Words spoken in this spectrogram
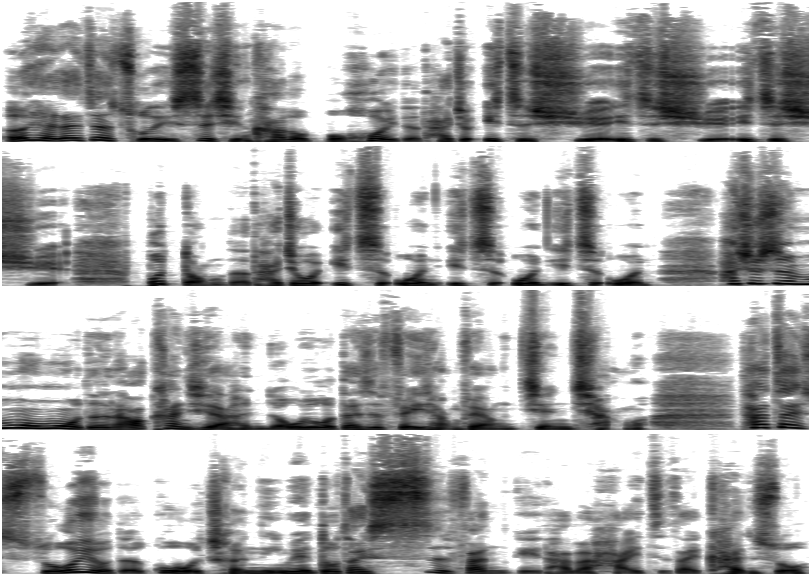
而且在这处理事情，他都不会的，他就一直学，一直学，一直学，不懂的他就会一直问，一直问，一直问。他就是默默的，然后看起来很柔弱，但是非常非常坚强哦。他在所有的过程里面都在示范给他的孩子在看，说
